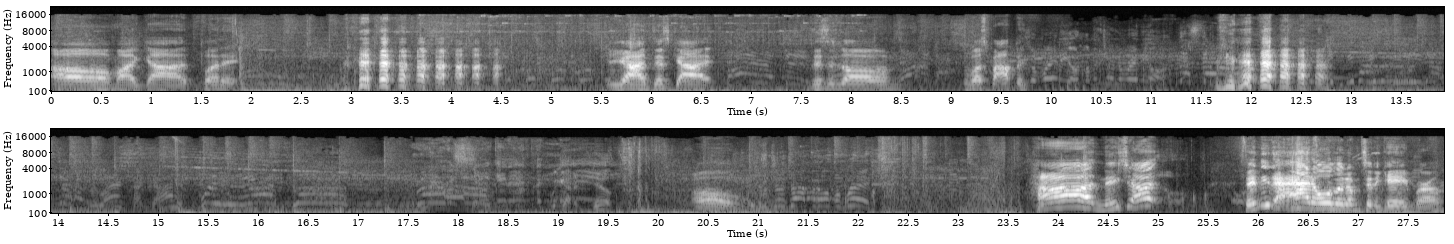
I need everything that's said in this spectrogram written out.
oh my god, put it. you got this guy. This is um what's popping. oh. Ha! Nate shot? They need to add all of them to the game, bro.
